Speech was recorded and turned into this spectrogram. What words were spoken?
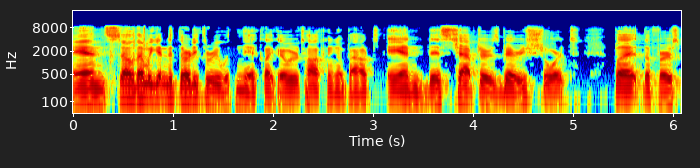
and so then we get into 33 with Nick, like we were talking about. And this chapter is very short, but the first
